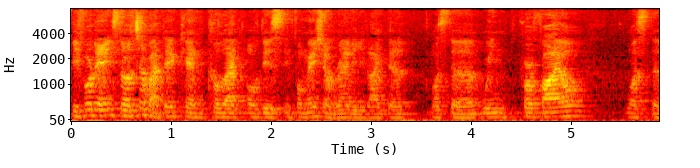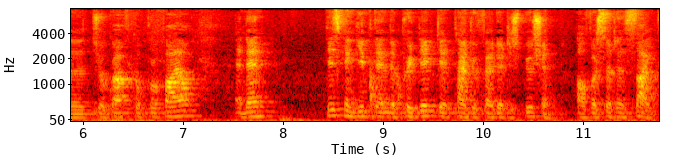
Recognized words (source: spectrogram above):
before they install the turbine they can collect all this information already like the what's the wind profile what's the geographical profile and then this can give them the predicted time to failure distribution of a certain site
